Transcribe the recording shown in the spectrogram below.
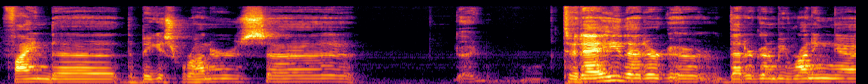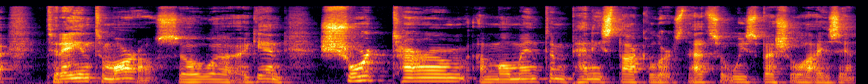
find the the biggest runners uh, today that are that are going to be running uh, today and tomorrow. So uh, again, short-term uh, momentum penny stock alerts. That's what we specialize in.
